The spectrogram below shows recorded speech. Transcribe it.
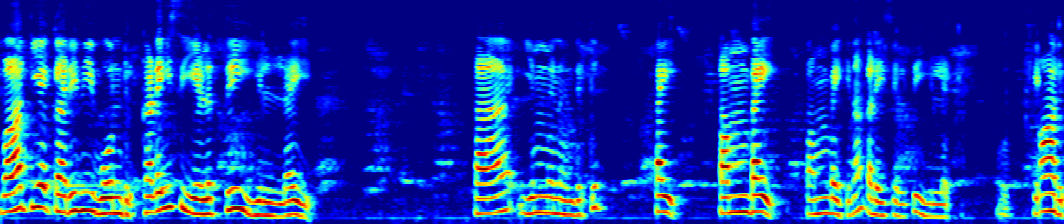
வாத்திய கருவி ஒன்று. கடைசி எழுத்து இல்லை. ப இம்முன்னு வந்திருக்கு. பை தம்பை. தம்பைக்கு தான் கடைசி எழுத்து இல்லை. ஓகே. ஆறு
